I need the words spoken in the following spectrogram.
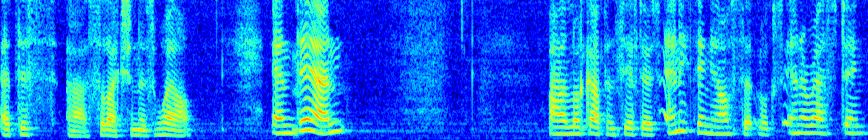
at this uh, selection as well. And then I look up and see if there's anything else that looks interesting.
